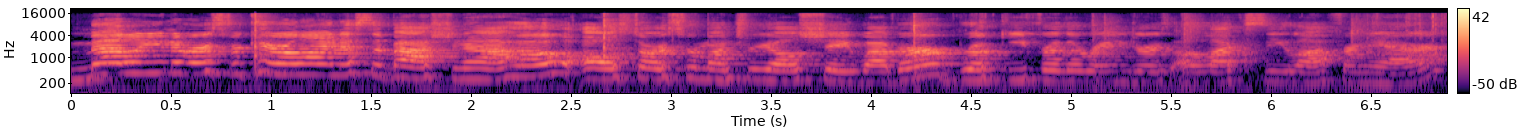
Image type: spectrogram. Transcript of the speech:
Metal Universe for Carolina, Sebastian Aho. All-Stars for Montreal, Shea Weber. Rookie for the Rangers, Alexi Lafreniere.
